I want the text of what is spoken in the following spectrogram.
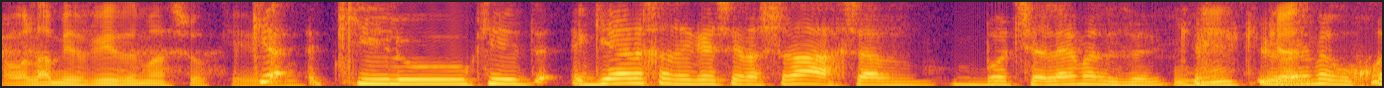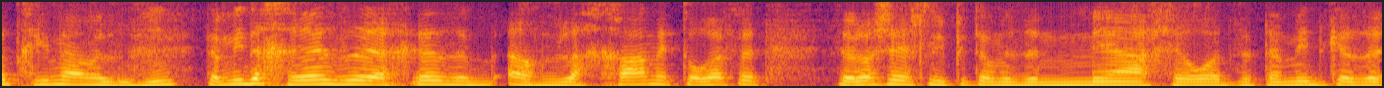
העולם יביא איזה משהו, כאילו. כאילו, כי הגיע לך רגע של השראה, עכשיו בוא תשלם על זה. Mm-hmm, כאילו, כן. אין ארוחות חינם, אז mm-hmm. תמיד אחרי זה, אחרי זה הבלחה מטורפת, זה לא שיש לי פתאום איזה מאה אחרות, זה תמיד כזה,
